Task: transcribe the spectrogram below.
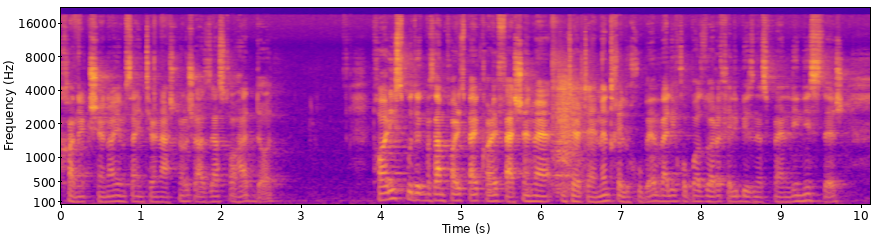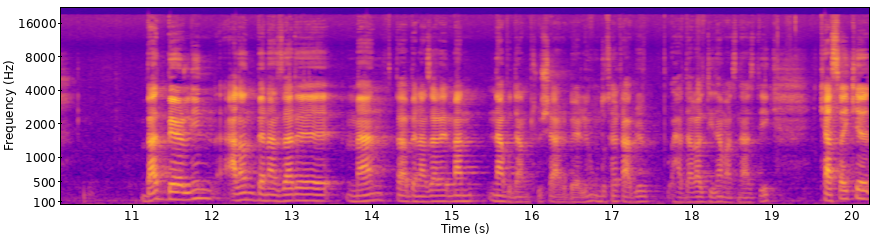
connection های مثلا international ش از دست خواهد داد. پاریس بوده مثلا پاریس برای کارهای فشن و entertainment خیلی خوبه ولی خب باز داره خیلی business friendly نیستش. بعد برلین الان به نظر من و به نظر من نبودم تو شهر برلین. اون دو تا قبلی رو حداقل دیدم از نزدیک. کسایی که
